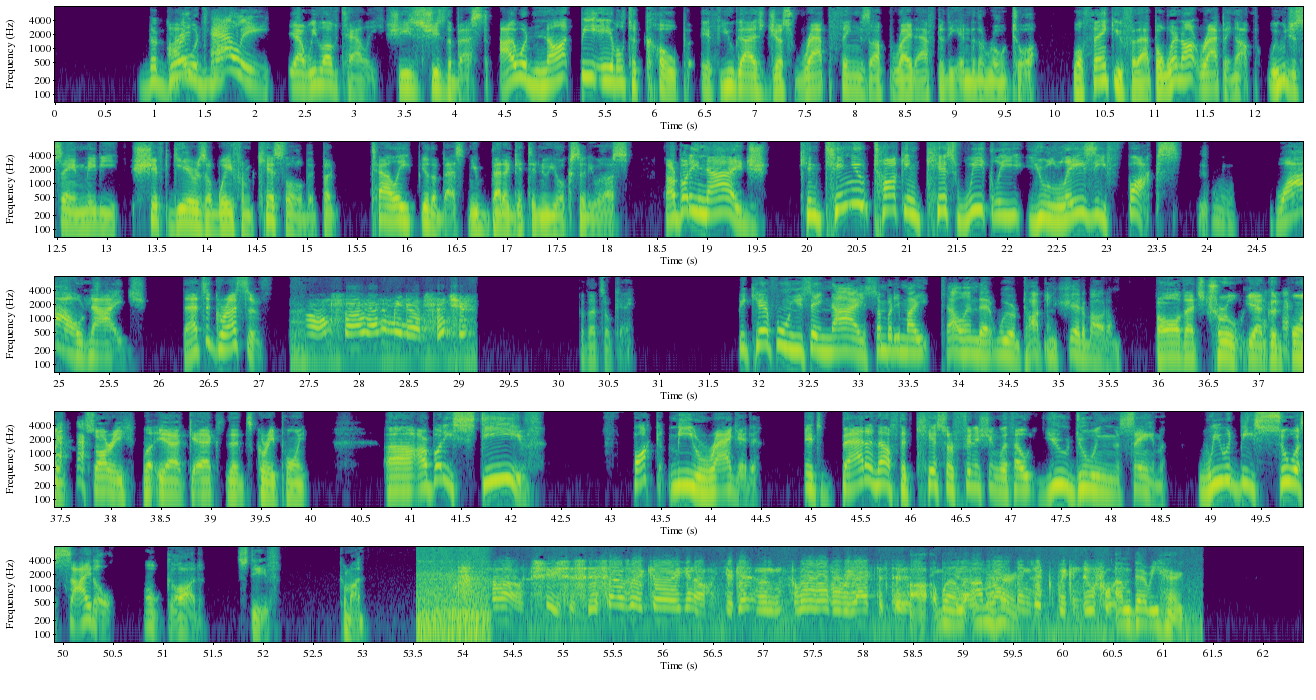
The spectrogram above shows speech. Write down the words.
the great would not- tally. Yeah, we love Tally. She's she's the best. I would not be able to cope if you guys just wrap things up right after the end of the road tour. Well, thank you for that, but we're not wrapping up. We were just saying maybe shift gears away from Kiss a little bit. But Tally, you're the best. You better get to New York City with us. Our buddy Nige, continue talking Kiss weekly, you lazy fucks. Wow, Nige, that's aggressive, Oh, I'm sorry. I didn't mean to upset you. but that's okay. Be careful when you say Nige. Somebody might tell him that we were talking shit about him. Oh, that's true. Yeah, good point. Sorry. Yeah, that's a great point. Uh, our buddy Steve, fuck me ragged. It's bad enough that Kiss are finishing without you doing the same. We would be suicidal. Oh God, Steve, come on. Oh, Jesus. It sounds like, uh, you know, you're getting a little overreactive to this. Uh, well, You know, I'm there's a lot of hurt. things that we can do for you. I'm very hurt.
